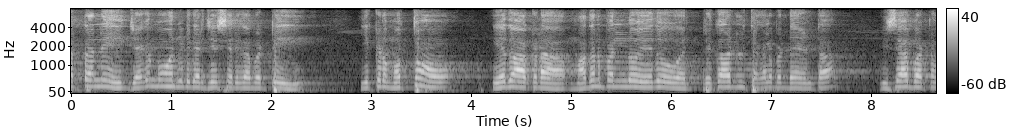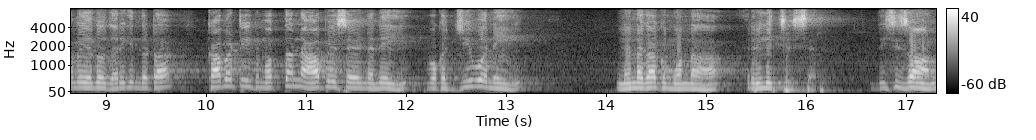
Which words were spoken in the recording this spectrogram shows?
చట్టాన్ని జగన్మోహన్ రెడ్డి గారు చేశారు కాబట్టి ఇక్కడ మొత్తం ఏదో అక్కడ మదనపల్లిలో ఏదో రికార్డులు తగలబడ్డాయంట. విశాఖపట్నంలో ఏదో జరిగిందట. కాబట్టి ఇటు మొత్తాన్ని ఆపేసేయండి అని ఒక జీవోని నిన్నగాక మొన్న రిలీజ్ చేశారు. This is on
